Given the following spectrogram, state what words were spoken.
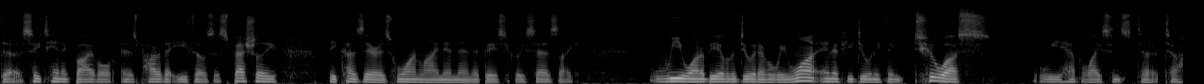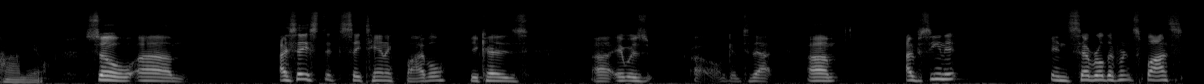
the Satanic Bible as part of their ethos, especially because there is one line in there that basically says like, "We want to be able to do whatever we want, and if you do anything to us, we have license to to harm you." So um, I say st- Satanic Bible because uh, it was. I'll get to that. Um, I've seen it in several different spots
